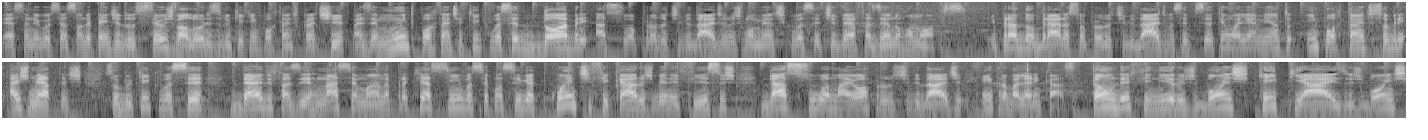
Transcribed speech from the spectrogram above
essa negociação depende dos seus valores e do que é importante para ti, mas é muito importante aqui que você dobre a sua produtividade nos momentos que você estiver fazendo home office. E para dobrar a sua produtividade, você precisa ter um alinhamento importante sobre as metas, sobre o que, que você deve fazer na semana para que assim você consiga quantificar os benefícios da sua maior produtividade em trabalhar em casa. Então, definir os bons KPIs, os bons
